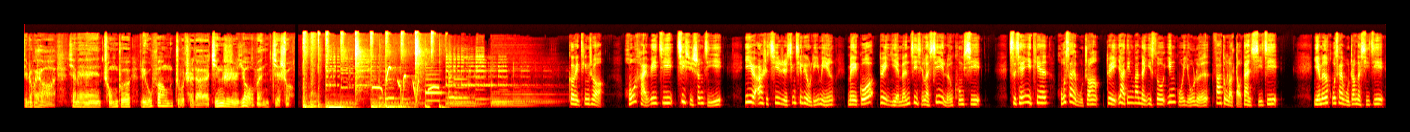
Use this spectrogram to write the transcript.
听众朋友下面重播刘芳主持的今日要闻解说。各位听众红海危机继续升级。一月二十七日星期六黎明美国对也门进行了新一轮空袭。此前一天胡塞武装对亚丁湾的一艘英国油轮发动了导弹袭击。也门胡塞武装的袭击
